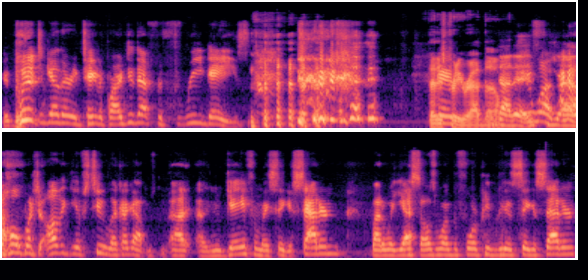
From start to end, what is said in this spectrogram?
and put it together and take it apart. I did that for three days. that is And pretty rad though. that is. It was. I got a whole bunch of other gifts too. Like I got uh, a new game for my Sega Saturn. By the way, yes, I was one of the four people to get a Sega Saturn.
